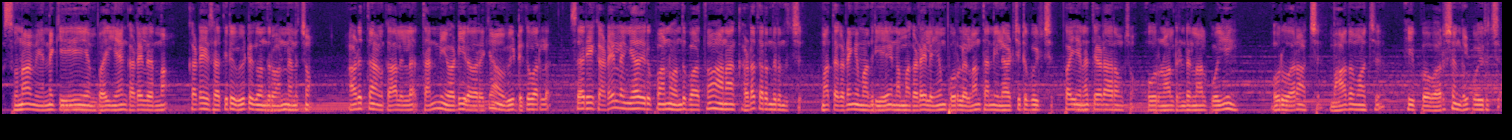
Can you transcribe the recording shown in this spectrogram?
சுனாமி அன்னைக்கு என் பையன் கடையில் இருந்தான். கடையை சாத்திட்டு வீட்டுக்கு வந்துடுவான்னு நினச்சோம். அடுத்த நாள் காலையில் தண்ணி வடிகிற வரைக்கும் அவன் வீட்டுக்கு வரல. சரி கடையில் எங்கேயாவது இருப்பான்னு வந்து பார்த்தோம். ஆனால் கடை திறந்துருந்துச்சு. மற்ற கடைங்க மாதிரியே நம்ம கடையிலையும் பொருள் எல்லாம் தண்ணியில் அடிச்சிட்டு போயிடுச்சு. பையனை தேட ஆரம்பித்தோம் ஒரு நாள் ரெண்டு நாள் போய் ஒரு வாரம் ஆச்சு. மாதம் ஆச்சு. இப்போ வருஷங்கள் போயிருச்சு.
